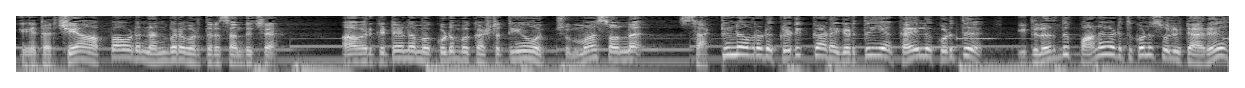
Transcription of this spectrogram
எதர்ச்சியா அப்பாவோட நண்பரை ஒருத்தரை சந்திச்சேன். அவர்கிட்ட நம்ம குடும்ப கஷ்டத்தையும் சும்மா சொன்னேன் சட்டுன்னு அவரோட கிரெடிட் கார்டை எடுத்து என் கையில கொடுத்து இதுல இருந்து பணம் எடுத்துக்கோன்னு சொல்லிட்டாரு.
